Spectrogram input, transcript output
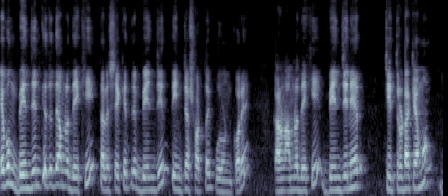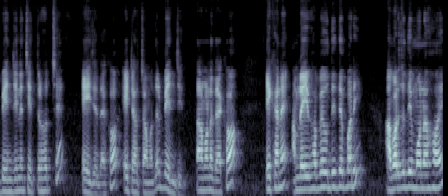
এবং বেঞ্জিনকে যদি আমরা দেখি, তাহলে সেক্ষেত্রে বেঞ্জিন তিনটা শর্তই পূরণ করে। কারণ আমরা দেখি বেঞ্জিনের চিত্রটা কেমন? বেঞ্জিনের চিত্র হচ্ছে এই যে দেখো, এটা হচ্ছে আমাদের বেঞ্জিন তার মানে দেখো, এখানে আমরা এইভাবেও দিতে পারি। আবার যদি মনে হয়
